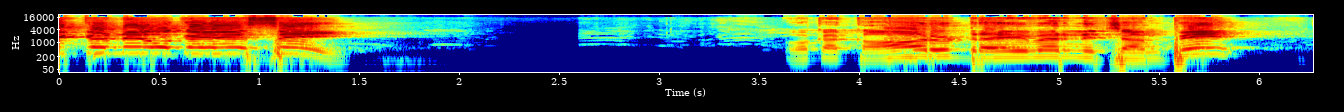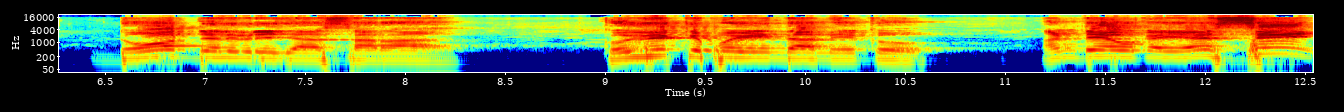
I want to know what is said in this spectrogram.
ఇక్కడనే ఒక ఎస్సీ ఒక కారు డ్రైవర్ని చంపి డోర్ డెలివరీ చేస్తారా? కొవ్వెక్కిపోయిందా మీకు? అంటే ఒక ఎస్సీ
